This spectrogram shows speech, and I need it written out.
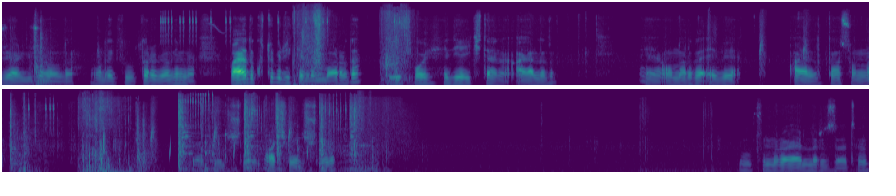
Güzel güzel oldu. Oradaki lootları bir alayım da. Bayağı da kutu biriktirdim bu arada. Büyük boy hediye iki tane ayarladım. Ee, onları da evi ayarladıktan sonra şey yapmayı düşünüyorum. Açmayı düşünüyorum. Loot'umları ayarlarız zaten.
